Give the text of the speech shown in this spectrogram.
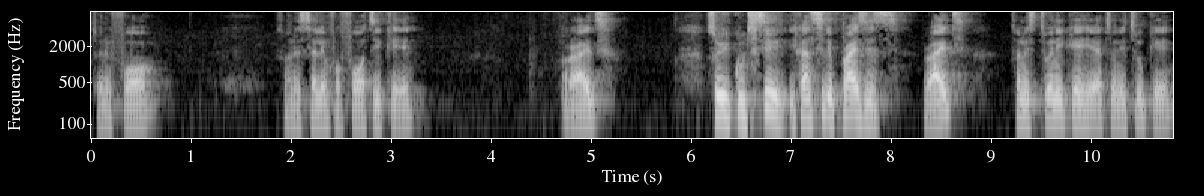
24. One is selling for 40K. All right. So you could see, you can see the prices, right? One is 20K here, 22K,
